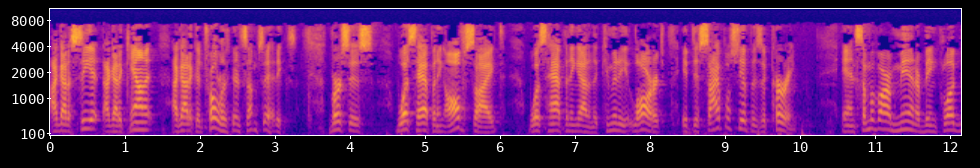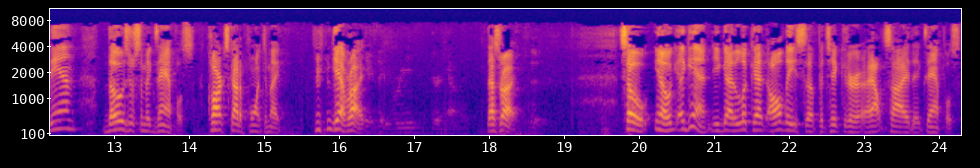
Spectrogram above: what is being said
I got to see it, I got to count it, I got to control it in some settings. Versus what's happening off-site, what's happening out in the community at large. If discipleship is occurring, and some of our men are being plugged in, those are some examples. Clark's got a point to make. yeah, right. That's right. So, you know, again, you got to look at all these uh, particular outside examples.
